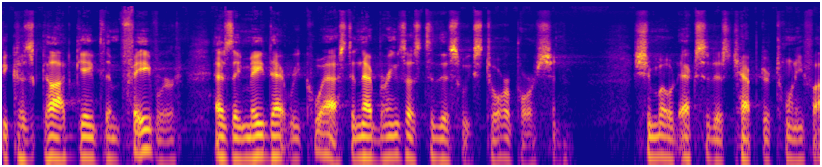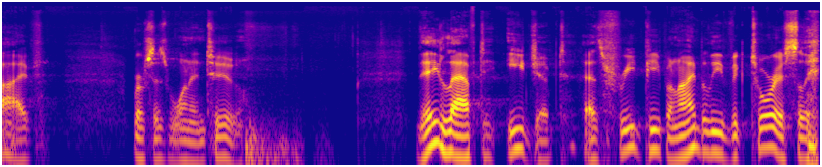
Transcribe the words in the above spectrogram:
because God gave them favor as they made that request. And that brings us to this week's Torah portion Shemot, Exodus chapter 25, verses 1 and 2. They left Egypt as freed people, and I believe victoriously.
